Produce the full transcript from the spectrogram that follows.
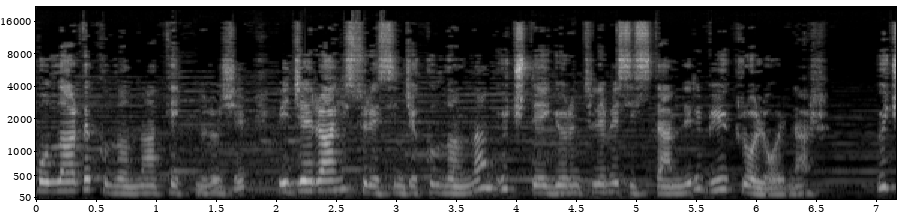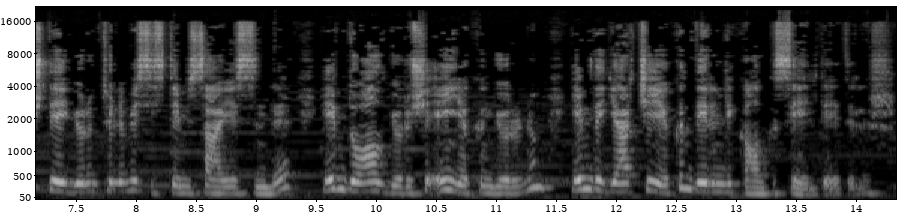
kollarda kullanılan teknoloji ve cerrahi süresince kullanılan 3D görüntüleme sistemleri büyük rol oynar. 3D görüntüleme sistemi sayesinde hem doğal görüşe en yakın görünüm hem de gerçeğe yakın derinlik algısı elde edilir.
